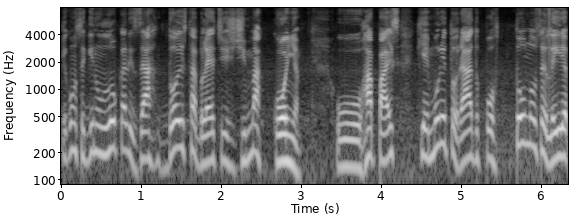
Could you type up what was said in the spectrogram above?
e conseguiram localizar dois tabletes de maconha o rapaz que é monitorado por tornozeleira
